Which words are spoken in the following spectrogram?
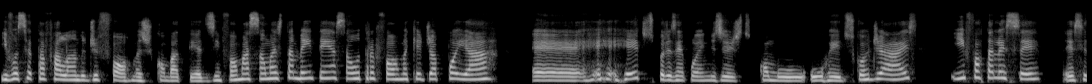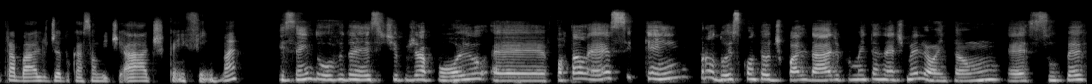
E você está falando de formas de combater a desinformação, mas também tem essa outra forma que é de apoiar é, redes, por exemplo, ONGs como o Redes Cordiais, e fortalecer esse trabalho de educação midiática, enfim, né? E sem dúvida, esse tipo de apoio é, fortalece quem produz conteúdo de qualidade para uma internet melhor. Então, é super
